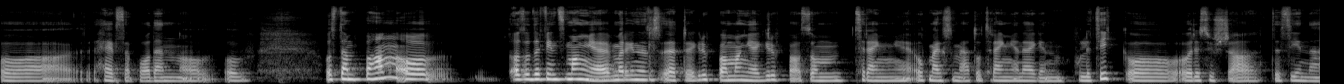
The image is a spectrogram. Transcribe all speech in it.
og heiv seg på den og, og, og stemte på han. og altså Det finnes mange marginaliserte grupper, mange grupper som trenger oppmerksomhet og trenger en egen politikk og, og ressurser til sine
